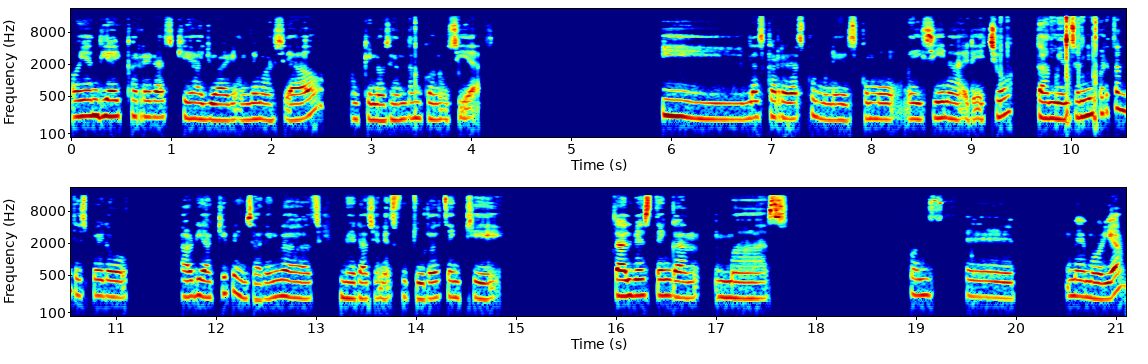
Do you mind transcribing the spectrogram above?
Hoy en día hay carreras que ayudarían demasiado, aunque no sean tan conocidas. Y las carreras comunes como medicina, derecho, también son importantes, pero habría que pensar en las generaciones futuras en que tal vez tengan más cons- eh, memoria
